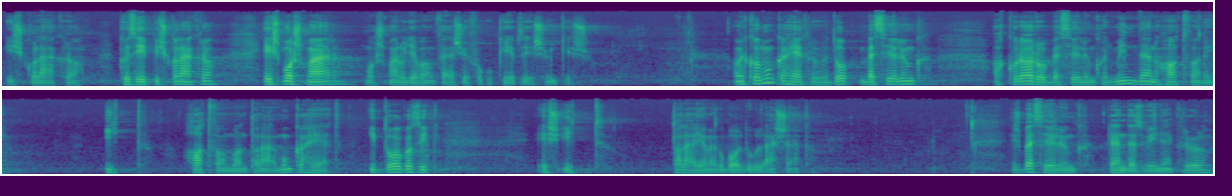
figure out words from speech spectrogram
iskolákra, középiskolákra, és most már, most már ugye van felsőfokú képzésünk is. Amikor munkahelyekről beszélünk, akkor arról beszélünk, hogy minden 60 itt 60-ban talál munkahelyet, itt dolgozik, és itt találja meg a boldogulását. És beszélünk rendezvényekről,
